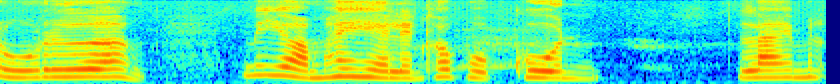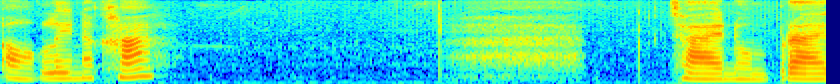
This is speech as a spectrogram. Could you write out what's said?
รู้เรื่อง ไม่ยอมให้เฮเลนเข้าพบคุณ ไล่มันออกเลยนะคะ ชายหนุ่มปลาย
